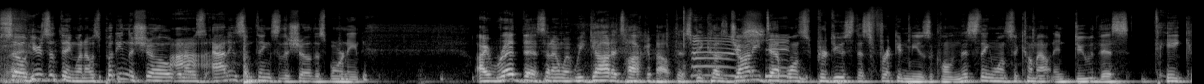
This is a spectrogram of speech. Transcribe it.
So here's the thing: when I was putting the show, when I was ah. adding some things to the show this morning, I read this and I went, "We got to talk about this because Johnny Depp wants to produce this frickin' musical, and this thing wants to come out and do this take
